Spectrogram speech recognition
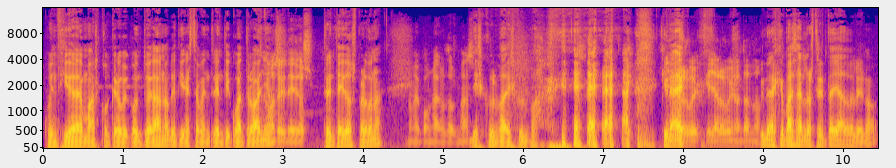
Coincide además con, creo que con tu edad, ¿no? Que tienes también 34 años. No, 32. 32, perdona. No me pongas los dos más. Disculpa, disculpa. que, ya lo voy, notando. Una vez que pasan los 30 ya duele, ¿no?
